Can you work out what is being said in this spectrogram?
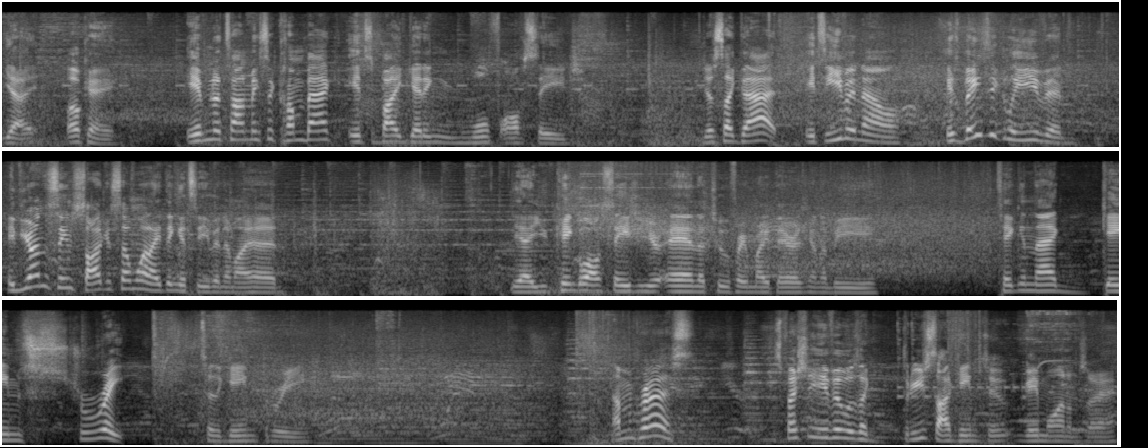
Yeah, okay. If Natann makes a comeback, it's by getting Wolf off stage. Just like that. It's even now. It's basically even. If you're on the same stock as someone, I think it's even in my head. Yeah, you can go off stage and, you're, and the two frame right there is going to be taking that game straight to the game three. I'm impressed. Especially if it was like three stock game two, game one, I'm sorry.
